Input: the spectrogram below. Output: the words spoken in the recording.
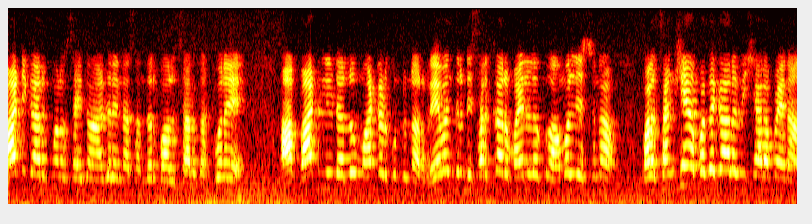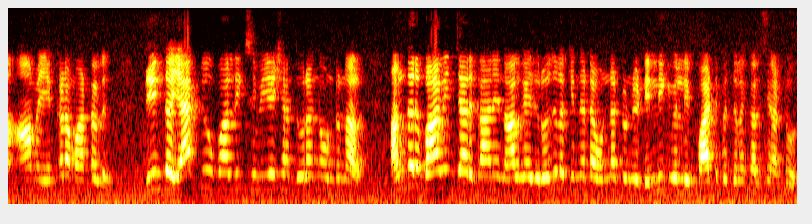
పార్టీ కార్యక్రమాలకు సైతం హాజరైన సందర్భాలు చాలా తక్కువనే. ఆ పార్టీ లీడర్లు మాట్లాడుకుంటున్నారు. రేవంత్ రెడ్డి సర్కారు మహిళలకు అమలు చేస్తున్న పలు సంక్షేమ పథకాల విషయాలపైన ఆమె ఎక్కడ మాట్లాడలేదు. దీంతో యాక్టివ్ పాలిటిక్స్ విజయశాంతి దూరంగా ఉంటున్నారు. అందరూ భావించారు కానీ నాలుగైదు రోజుల కిందట ఉన్నట్టుండి ఢిల్లీకి వెళ్ళి పార్టీ పెద్దలను కలిసినట్టు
